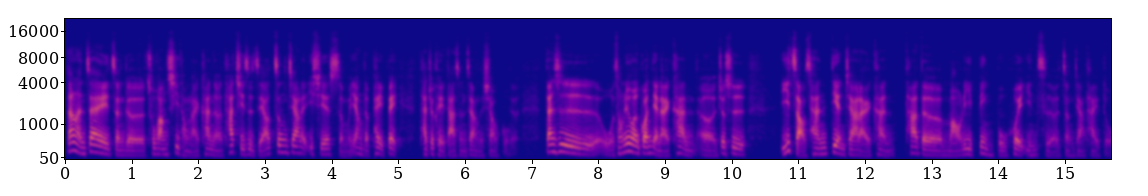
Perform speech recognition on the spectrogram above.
当然在整个厨房系统来看呢，它其实只要增加了一些什么样的配备，它就可以达成这样的效果的。但是我从另外观点来看，呃，就是以早餐店家来看，它的毛利并不会因此而增加太多。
